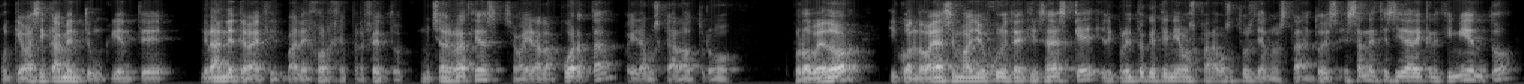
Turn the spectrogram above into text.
porque básicamente un cliente grande te va a decir, vale, Jorge, perfecto, muchas gracias, se va a ir a la puerta, va a ir a buscar a otro proveedor y cuando vayas en mayo o junio te va a decir, ¿sabes qué? El proyecto que teníamos para vosotros ya no está. Entonces, esa necesidad de crecimiento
